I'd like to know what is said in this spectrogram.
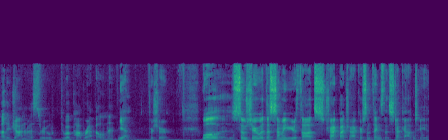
other genres through through a pop rap element. Yeah, for sure. Well, so share with us some of your thoughts, track by track, or some things that stuck out to you.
